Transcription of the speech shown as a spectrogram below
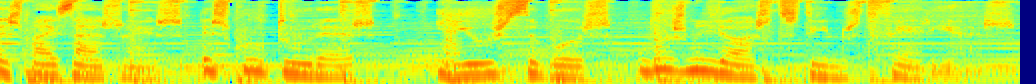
As paisagens, as culturas e os sabores dos melhores destinos de férias.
